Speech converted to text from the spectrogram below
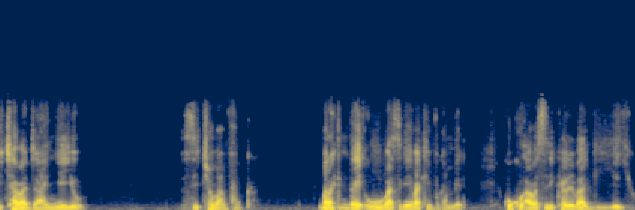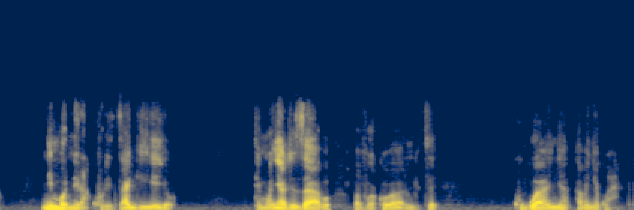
icyabajyanyeyo si cyo bavuga. Ubu basigaye bakivuga mbere. Kuko abasirikare bagiyeyo. N'imbonerakure zagiyeyo temwanyaje zabo bavuga ko babarungitse kurwanya abanyarwanda.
